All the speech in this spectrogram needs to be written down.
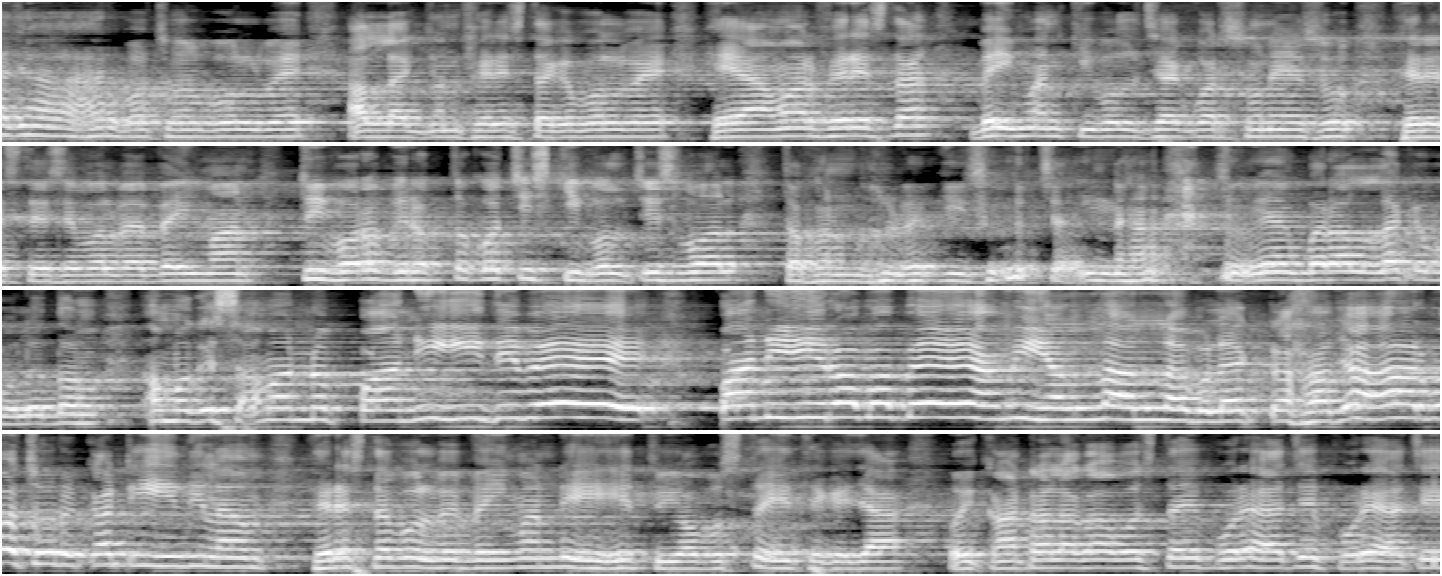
হাজার বছর বলবে। আল্লাহ একজন ফেরেস্তাকে বলবে, হে আমার ফেরেস্তা বেইমান কি বলছে একবার শুনে এসো। ফেরেস্তা এসে বলবে বেইমান তুই বড় বিরক্ত করছিস, কি বলছিস বল? তখন বলবে, কিছু চাই না। তুমি একবার আল্লাহকে বলে দাও, আমাকে সামান্য পানি দিবে। পানির অভাবে আমি আল্লাহ আল্লাহ বলে একটা হাজার বছর কাটিয়ে দিলাম। ফেরেস্তা বলবে বেইমান রে, তুই অবস্থায় থেকে যা। ওই কাঁটা লাগা অবস্থায় পড়ে আছে পড়ে আছে।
